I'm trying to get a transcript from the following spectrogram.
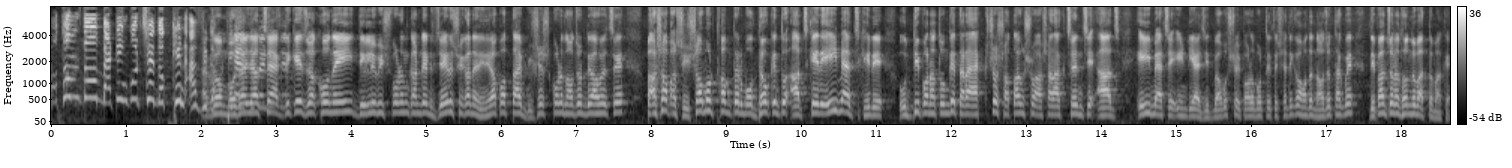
প্রথম তো ব্যাটিং করছে দক্ষিণ আফ্রিকা। একদম বোঝা যাচ্ছে একদিকে যখন এই দিল্লি বিস্ফোরণ কাণ্ডের জের সেখানে নিরাপত্তায় বিশেষ করে নজর দেওয়া হয়েছে। পাশাপাশি সমর্থকদের মধ্যেও কিন্তু আজকের এই ম্যাচ ঘিরে উদ্দীপনা তুঙ্গে। তারা একশো শতাংশ আশা রাখছেন যে আজ এই ম্যাচে ইন্ডিয়া জিতবে। অবশ্যই পরবর্তীতে সেদিকেও আমাদের নজর থাকবে। দীপাঞ্জনা ধন্যবাদ তোমাকে।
